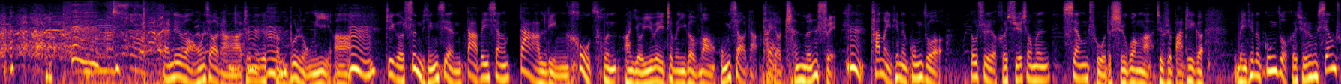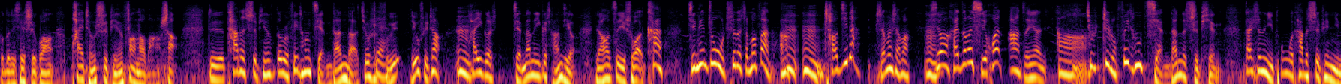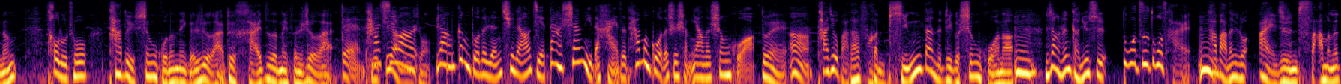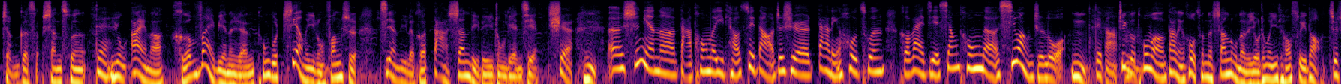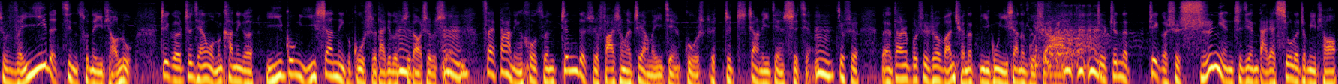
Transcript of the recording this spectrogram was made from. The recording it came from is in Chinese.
但这网红校长啊，真的是很不容易啊。嗯这个顺平县大悲乡大岭后村啊，有一位这么一个网红校长，他叫陈文水。嗯他每天的工作都是和学生们相处的时光啊，就是把这个每天的工作和学生相处的这些时光拍成视频放到网上。这他的视频都是非常简单的，就是属于流水账，嗯拍一个简单的一个场景，然后自己说看今天中午吃的什么饭啊，嗯嗯炒鸡蛋什么什么，嗯希望孩子们喜欢啊，怎样？啊，就是这种非常简单的视频，但是呢，你通过他的视频，你能透露出他对生活的那个热爱，对孩子的那份热爱。对他这希望让更多的人去了解大山里的孩子，他们过的是什么样的生活。对，嗯他就把他很平淡的这个生活呢，嗯让人感觉是多姿多彩。嗯他把他这种爱就是洒满了整个山村，对用爱呢和外边的人通过这样的一种方式，建立了和大山里的一种连接。是，嗯呃，十年呢打通了一条隧道，这是大岭后村和外界相通的希望之路，嗯。对吧？这个嗯通往大岭后村的山路呢，有这么一条隧道，这是唯一的进村的一条路。这个之前我们看那个移宫移山那个故事，大家都知道嗯是不是？嗯在大岭后村真的是发生了这样的一件故事，这这样的一件事情。嗯就是呃，当然不是说完全的愚公移山的故事啊，嗯嗯就是真的这个是十年之间大家修了这么一条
